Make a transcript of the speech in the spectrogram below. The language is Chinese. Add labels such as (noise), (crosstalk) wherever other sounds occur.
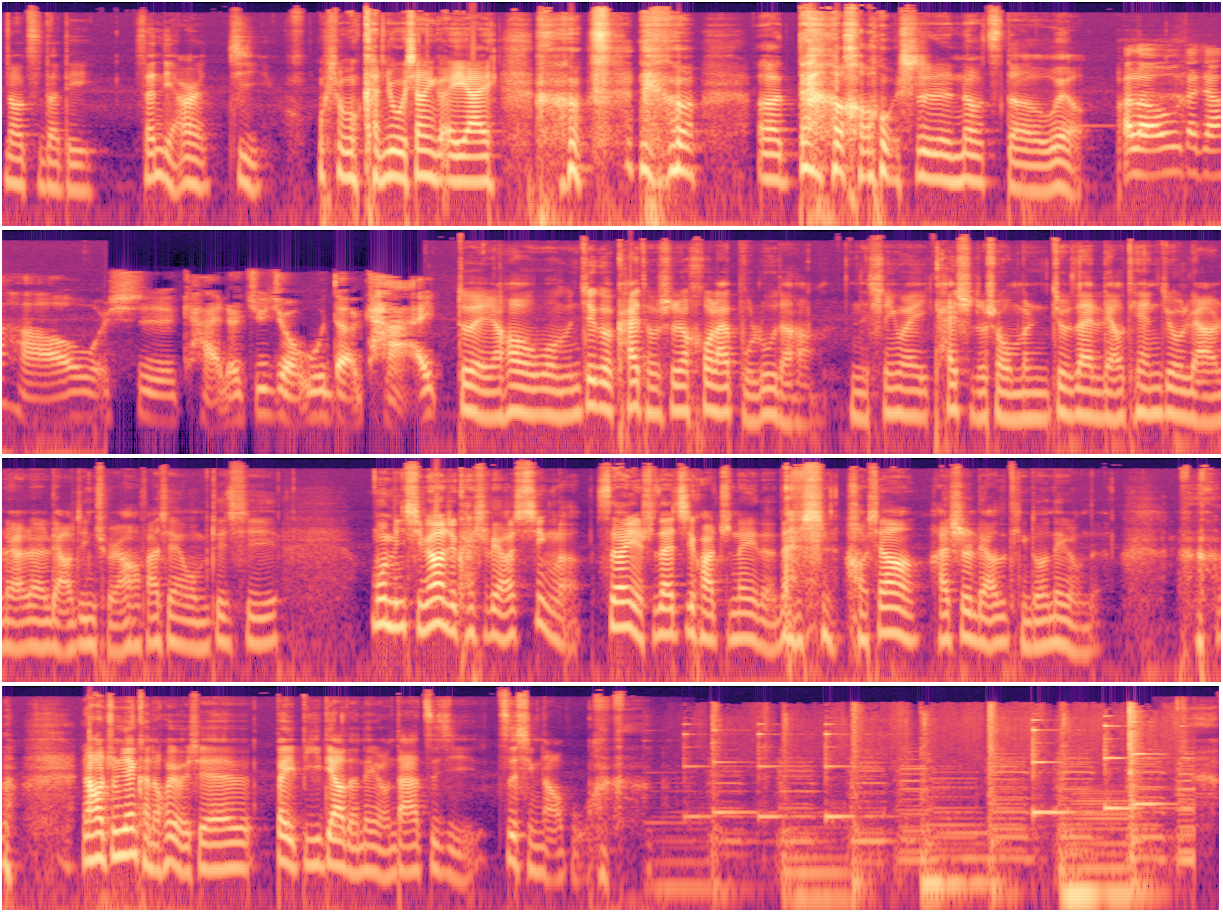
Notes 的第三点二季。为什么感觉我像一个 AI？(laughs) 那个呃，大家好，我是 Notes 的 Will。Hello，大家好，我是凯的居酒屋的凯。对，然后我们这个开头是后来补录的哈，那是因为开始的时候我们就在聊天，就聊聊聊聊进去，然后发现我们这期。莫名其妙就开始聊性了，虽然也是在计划之内的，但是好像还是聊的挺多内容的。(laughs) 然后中间可能会有一些被逼掉的内容，大家自己自行脑补。(laughs)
